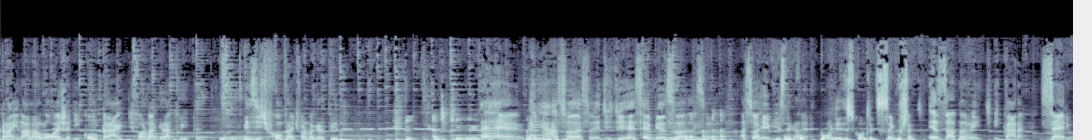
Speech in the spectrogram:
para ir lá na loja e comprar de forma gratuita. Existe comprar de forma gratuita? Adquirir. É, é a sua, a sua de, de, receber a sua, a sua, a sua revista, um galera. Cupom de desconto de 100%. Exatamente. E cara, Sério,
